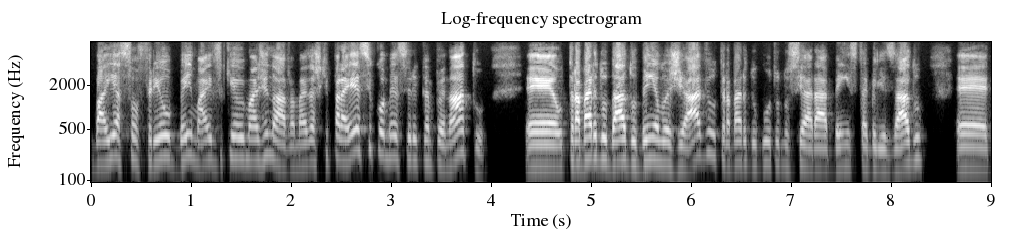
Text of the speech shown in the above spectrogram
O Bahia sofreu bem mais do que eu imaginava, mas acho que para esse começo de campeonato, é, o trabalho do Dado bem elogiável, o trabalho do Guto no Ceará bem estabilizado. É,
